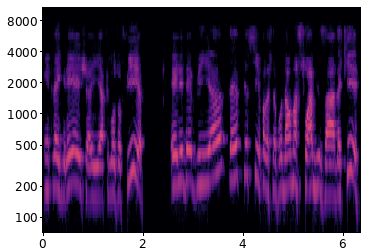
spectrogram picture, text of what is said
entre a igreja e a filosofia, ele devia ter que assim, falar assim, vou dar uma suavizada aqui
